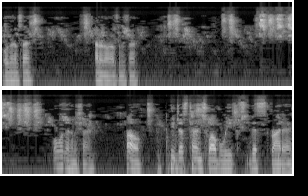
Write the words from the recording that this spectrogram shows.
what was I gonna say? I don't know what I was gonna say. What was I gonna say? Oh, he just turned 12 weeks this Friday.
